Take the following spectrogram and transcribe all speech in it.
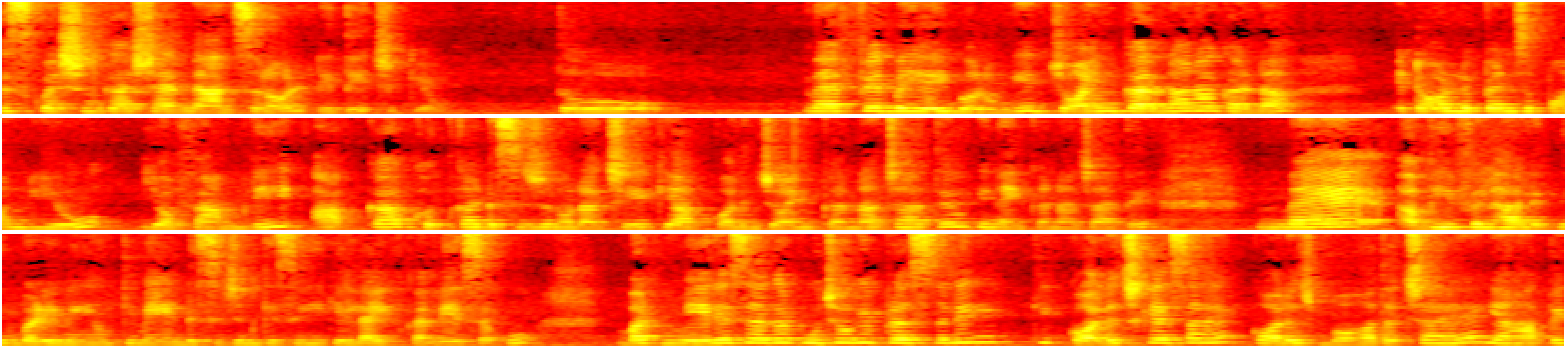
इस क्वेश्चन का शायद मैं आंसर ऑलरेडी दे चुकी हूँ. तो मैं फिर भाई यही बोलूँगी ज्वाइन करना ना करना it all depends upon you your family आपका खुद का डिसीज़न होना चाहिए कि आप कॉलेज ज्वाइन करना चाहते हो कि नहीं करना चाहते। मैं अभी फ़िलहाल इतनी बड़ी नहीं हूँ कि मैं ये डिसीज़न किसी की लाइफ का ले सकूँ बट मेरे से अगर पूछोगे पर्सनली कि कॉलेज कैसा है कॉलेज बहुत अच्छा है, यहाँ पे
